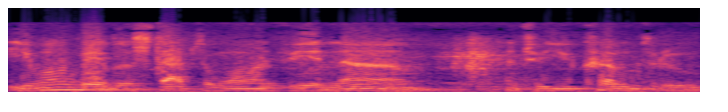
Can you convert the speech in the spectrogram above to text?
you won't be able to stop the war in Vietnam until you come through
